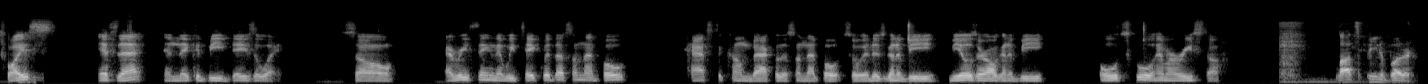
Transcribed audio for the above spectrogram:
twice, if that, and they could be days away. So everything that we take with us on that boat has to come back with us on that boat. So it is going to be meals are all going to be old school MRE stuff. Lots of peanut butter.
